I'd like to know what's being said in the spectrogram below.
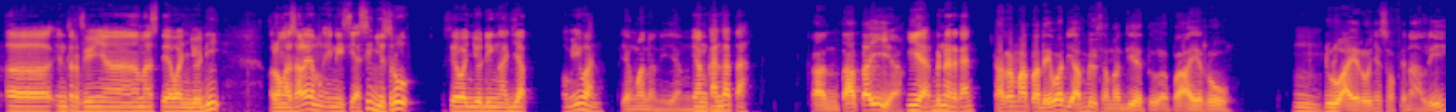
eh, interviewnya Mas Tiawan Jodi. Kalau nggak salah yang menginisiasi justru Tiawan Jodi ngajak Om Iwan Yang mana nih? Yang, yang kantata. Kantata iya. Iya, benar kan? Karena Mata Dewa diambil sama dia tuh apa Aero. Hmm. Dulu Aeronya Sofian Ali.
